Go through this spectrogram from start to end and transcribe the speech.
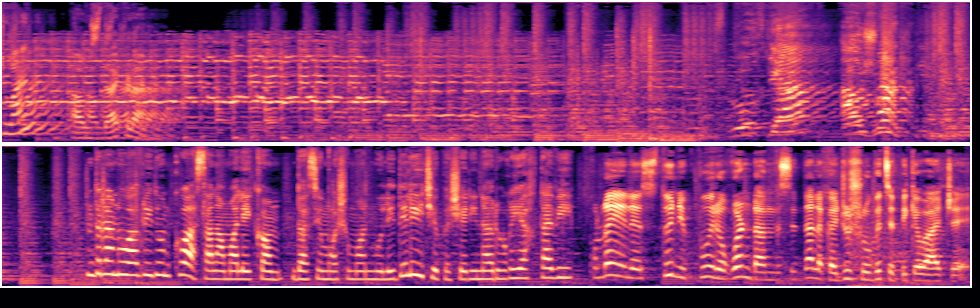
ژوند او زده کړه روغتیا او ژوند درنو اوریدونکو السلام علیکم داسې ماشومان مو لیدلی چې په شری ناروغي اخته وي خوله یې له ستوني پورې غونډه همداسې ده لکه جوش اوبه څه پکې واچوي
